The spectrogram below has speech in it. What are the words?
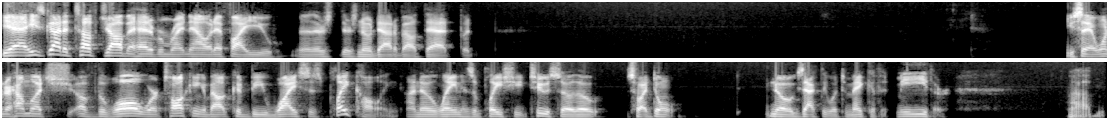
Yeah, he's got a tough job ahead of him right now at FIU. Uh, there's, there's no doubt about that. But you say, I wonder how much of the wall we're talking about could be Weis's play calling. I know Lane has a play sheet too, so though, so I don't know exactly what to make of it. Me either. Um,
